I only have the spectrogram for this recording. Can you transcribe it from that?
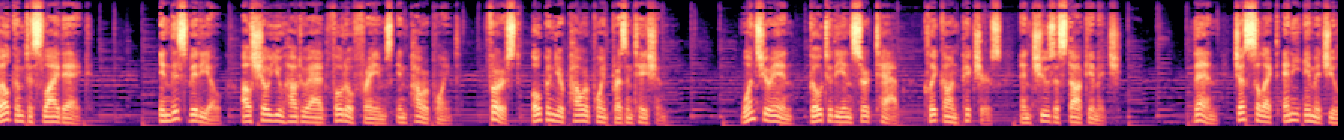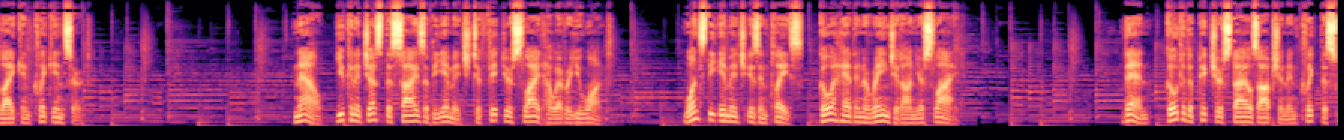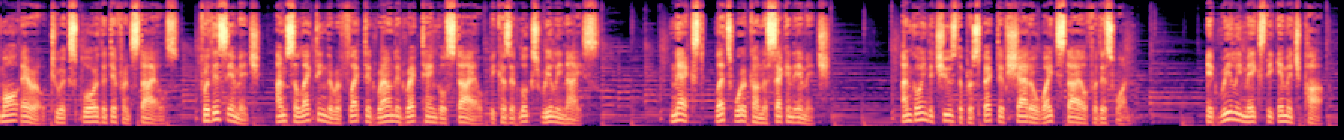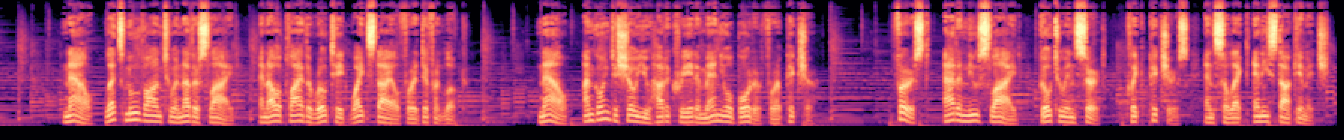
Welcome to SlideEgg. In this video, I'll show you how to add photo frames in PowerPoint. First, open your PowerPoint presentation. Once you're in, go to the Insert tab, click on Pictures, and choose a stock image. Then, just select any image you like and click Insert. Now, you can adjust the size of the image to fit your slide however you want. Once the image is in place, go ahead and arrange it on your slide. Then, go to the Picture Styles option and click the small arrow to explore the different styles. For this image, I'm selecting the reflected rounded rectangle style because it looks really nice. Next, let's work on the second image. I'm going to choose the perspective shadow white style for this one. It really makes the image pop. Now, let's move on to another slide, and I'll apply the rotate white style for a different look. Now, I'm going to show you how to create a manual border for a picture. First, add a new slide, go to Insert, click Pictures, and select any stock image.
